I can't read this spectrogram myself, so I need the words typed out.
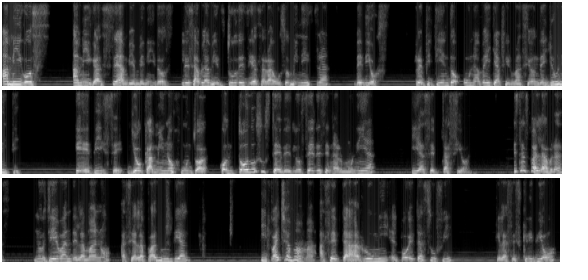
Amigos, amigas, sean bienvenidos. Les habla Virtudes de Azarauso, ministra de Dios, repitiendo una bella afirmación de Unity que dice, yo camino junto a, con todos ustedes, los seres en armonía y aceptación. Estas palabras nos llevan de la mano hacia la paz mundial y Pachamama acepta a Rumi, el poeta sufi, que las escribió,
